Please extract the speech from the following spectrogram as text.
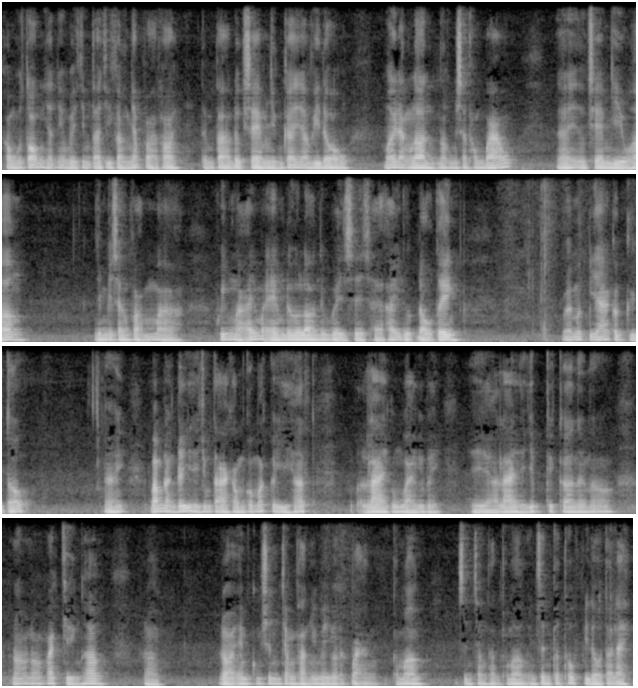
không có tốn gì hết nhưng vì chúng ta chỉ cần nhấp vào thôi. Chúng ta được xem những cái à, video mới đăng lên nó cũng sẽ thông báo. Đấy, được xem nhiều hơn những cái sản phẩm mà khuyến mãi mà em đưa lên quý vị sẽ, sẽ thấy được đầu tiên với mức giá cực kỳ tốt. Đấy, bấm đăng ký thì chúng ta không có mất cái gì hết. Like cũng vậy quý vị. Thì à, like thì giúp cái kênh nó nó nó phát triển hơn. Rồi rồi, em cũng xin chân thành quý vị và các bạn. Cảm ơn. Xin chân thành cảm ơn. Em xin kết thúc video tại đây.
